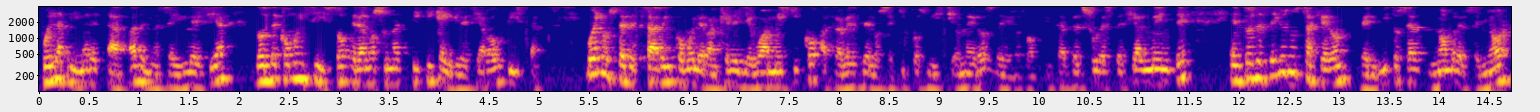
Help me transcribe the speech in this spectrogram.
fue la primera etapa de nuestra iglesia, donde, como insisto, éramos una típica iglesia bautista. Bueno, ustedes saben cómo el Evangelio llegó a México a través de los equipos misioneros de los bautistas del sur especialmente. Entonces ellos nos trajeron, bendito sea el nombre del Señor,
